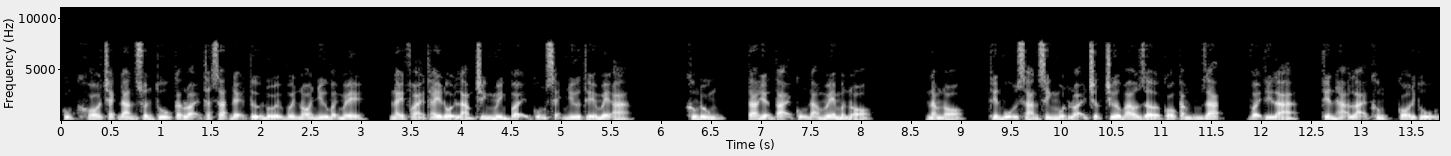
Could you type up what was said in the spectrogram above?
cũng khó trách đan xuân thu các loại thất sát đệ tử đối với nó như vậy mê, này phải thay đổi làm chính mình vậy cũng sẽ như thế mê a. À. không đúng, ta hiện tại cũng đã mê mẩn nó. Năm nó, thiên vũ sản sinh một loại trước chưa bao giờ có cảm giác, vậy thì là, thiên hạ lại không có địch thủ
